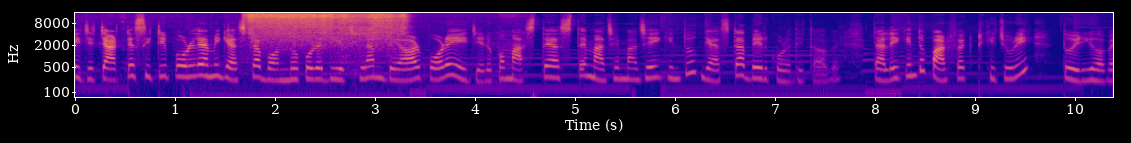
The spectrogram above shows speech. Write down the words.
এই যে চারটে সিটি পড়লে আমি গ্যাসটা বন্ধ করে দিয়েছিলাম, দেওয়ার পরে এই যেরকম আস্তে আস্তে মাঝে মাঝেই কিন্তু গ্যাসটা বের করে দিতে হবে। তাহলেই কিন্তু পারফেক্ট খিচুড়ি তৈরি হবে।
